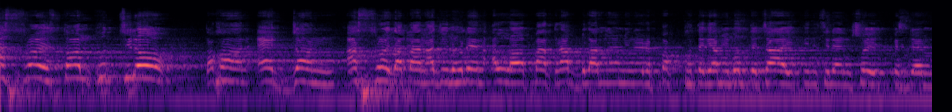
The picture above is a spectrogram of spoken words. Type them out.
আশ্রয়স্থল খুঁজছিল, তখন একজন আশ্রয়দাতা নাজিল হলেন। আল্লাহ পাক রাব্বুল আলামিনের পক্ষ থেকে আমি বলতে চাই, তিনি ছিলেন শহীদ প্রেসিডেন্ট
